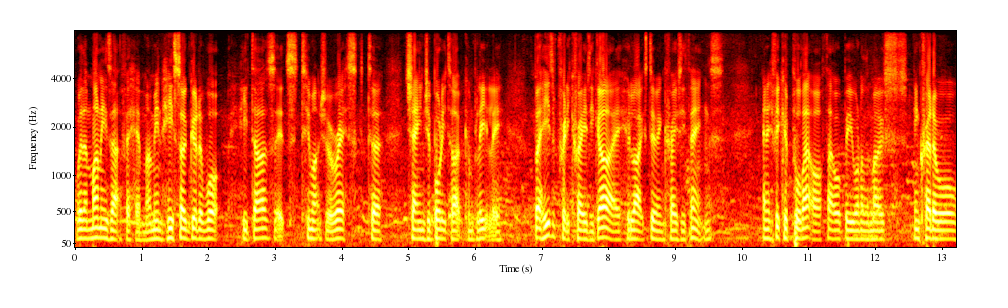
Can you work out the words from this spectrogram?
where the money's at for him. I mean, he's so good at what he does, it's too much of a risk to change your body type completely. But he's a pretty crazy guy who likes doing crazy things. And if he could pull that off, that would be one of the most incredible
